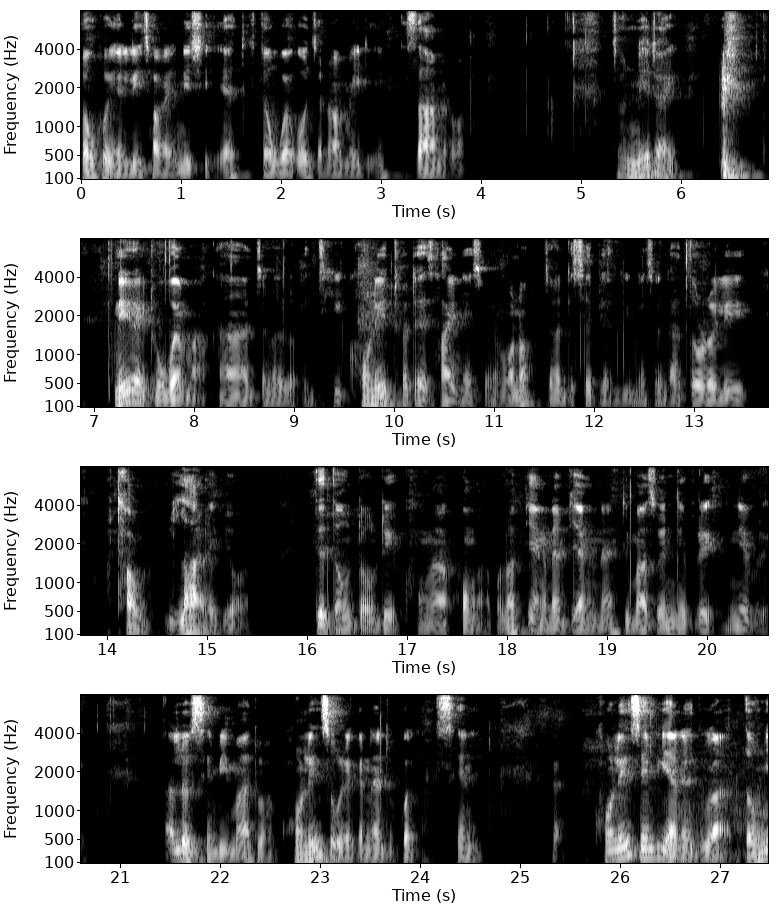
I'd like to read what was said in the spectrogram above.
3ခွင့်ရ4 6ရနေ့ရှိရဒီ3ဘွယ်ကိုကျွန်တော်မိတ်ဒီကစားမယ်ပေါ့ကျွန်တော်နေ့တိုင်းနေ့တိုင်းထိုးပွဲမှာကကျွန်တော်တို့ဒီခွန်လေးထွက်တဲ့ site နဲ့ဆိုရင်ပေါ့နော်ကျွန်တော်တစ်ချက်ပြန်ကြည့်မယ်ဆိုရင်ဒါတော်တော်လေးအထောက်လာတယ်ပြောတစ်တုံတုံတစ်ခွန်ငါခွန်ငါပေါ့နော်ပြန်ကနေပြန်ကနေဒီမှာဆိုရင် nip break nip break အဲ့လိုဆင်းပြီးမှသူကခွန်လေးဆိုတဲ့ကဏ္ဍတစ်ခွက်ကဆင်းတယ် ခွန်လေးဆင်းပြီးရတယ်သူက3ည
